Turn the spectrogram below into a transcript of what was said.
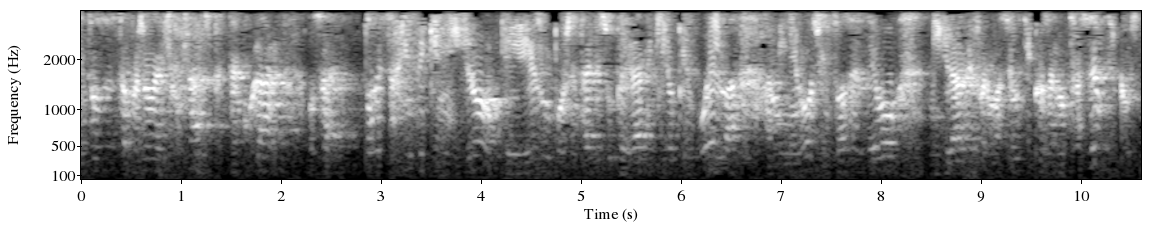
Entonces esta persona dijo, claro, espectacular. O sea, toda esa gente que migró, que es un porcentaje súper grande, quiero que vuelva a mi negocio, entonces debo migrar de farmacéuticos a nutracéuticos.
